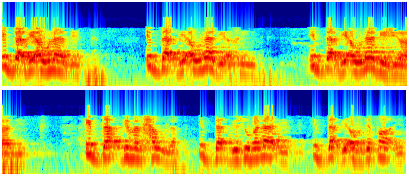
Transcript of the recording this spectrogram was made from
ابدأ بأولادك ابدأ بأولاد أخيك. ابدأ بأولاد جيرانك ابدأ بمن حولك ابدأ بزملائك ابدأ بأصدقائك.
